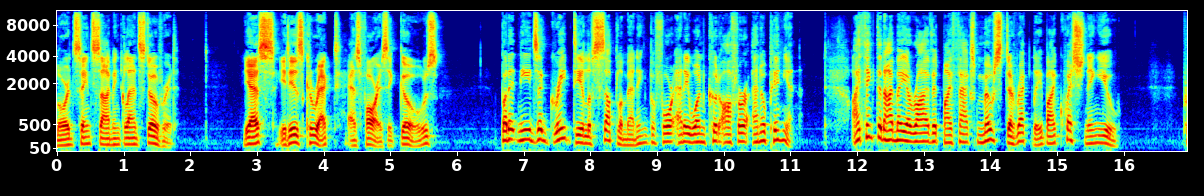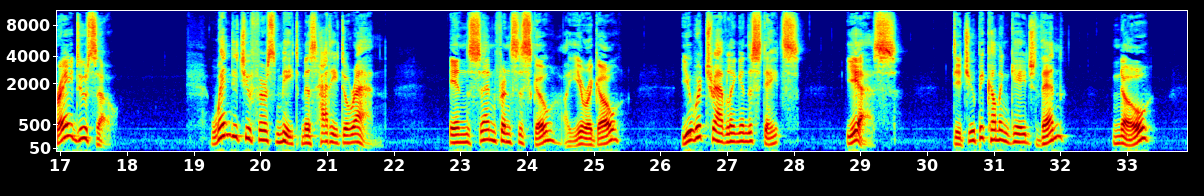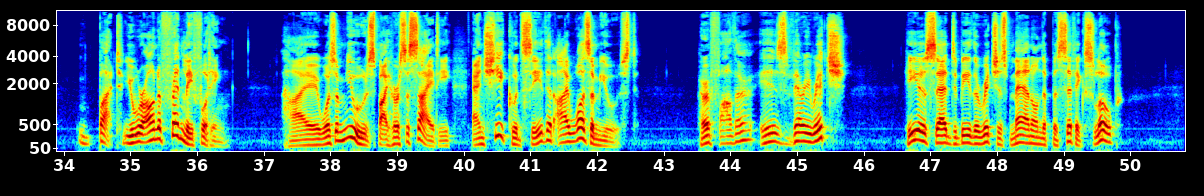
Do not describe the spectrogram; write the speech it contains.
Lord St. Simon glanced over it. "Yes, it is correct, as far as it goes." "But it needs a great deal of supplementing before anyone could offer an opinion. I think that I may arrive at my facts most directly by questioning you." "Pray do so." "When did you first meet Miss Hattie Doran?" "In San Francisco, a year ago." "You were travelling in the States?" "Yes." "Did you become engaged then?" "No." "But you were on a friendly footing?" "I was amused by her society, and she could see that I was amused." "Her father is very rich?" "He is said to be the richest man on the Pacific slope."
